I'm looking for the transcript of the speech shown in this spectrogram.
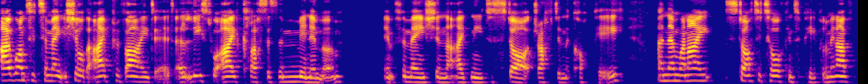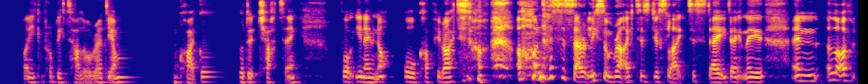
i wanted to make sure that i provided at least what i'd class as the minimum information that i'd need to start drafting the copy. And then when i started talking to people i mean i've well you can probably tell already i'm quite good at chatting but you know not all copywriters are, are, necessarily some writers just like to stay don't they? And a lot of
